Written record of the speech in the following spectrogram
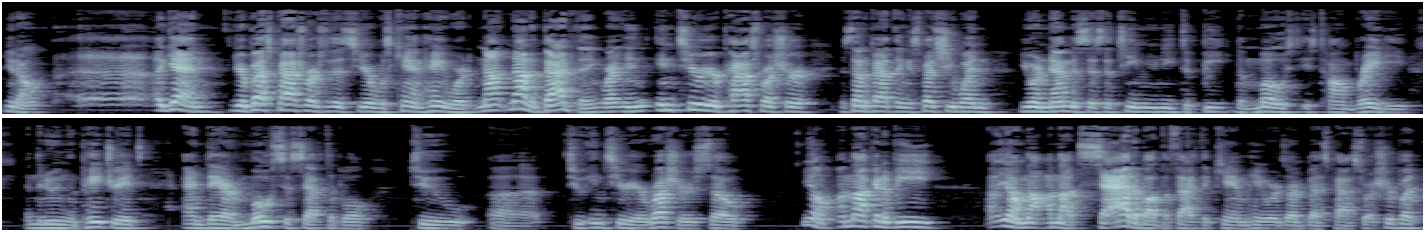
You know, uh, again, your best pass rusher this year was Cam Hayward. Not not a bad thing, right? An interior pass rusher is not a bad thing, especially when your nemesis, the team you need to beat the most, is Tom Brady and the New England Patriots, and they are most susceptible to uh, to interior rushers. So you know, I'm not going to be, uh, you know, I'm not I'm not sad about the fact that Cam Hayward's our best pass rusher, but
